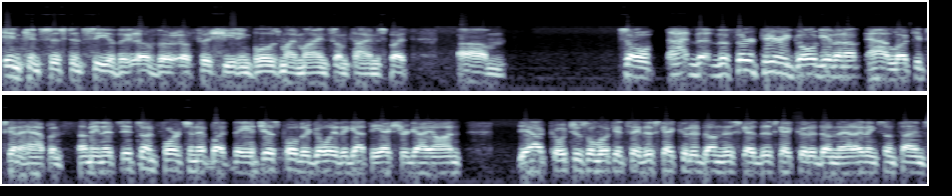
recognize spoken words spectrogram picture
inconsistency of the of the officiating blows my mind sometimes. But um, so uh, the, the third period goal given up. Ah, look, it's going to happen. I mean, it's it's unfortunate, but they had just pulled their goalie. They got the extra guy on yeah, coaches will look and say this guy could have done this guy, this guy could have done that. I think sometimes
